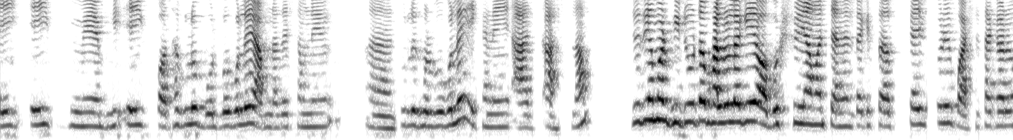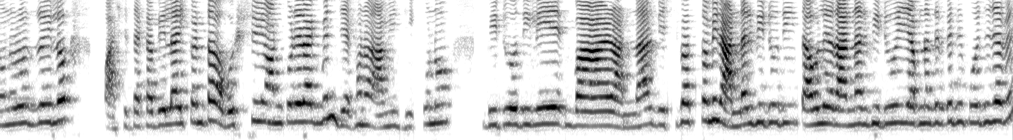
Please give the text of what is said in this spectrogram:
এই এই এই কথাগুলো বলব বলে আপনাদের সামনে তুলে ধরবো বলে এখানে আজ আসলাম। যদি আমার ভিডিওটা ভালো লাগে, অবশ্যই আমার চ্যানেলটাকে সাবস্ক্রাইব করে পাশে থাকার অনুরোধ রইল। পাশে থাকা বেল আইকনটা অবশ্যই অন করে রাখবেন। যখন আমি যে কোনো ভিডিও দিলে বা রান্নার, বেশিরভাগ তো আমি রান্নার ভিডিও দিই, তাহলে রান্নার ভিডিওই আপনাদের কাছে পৌঁছে যাবে।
